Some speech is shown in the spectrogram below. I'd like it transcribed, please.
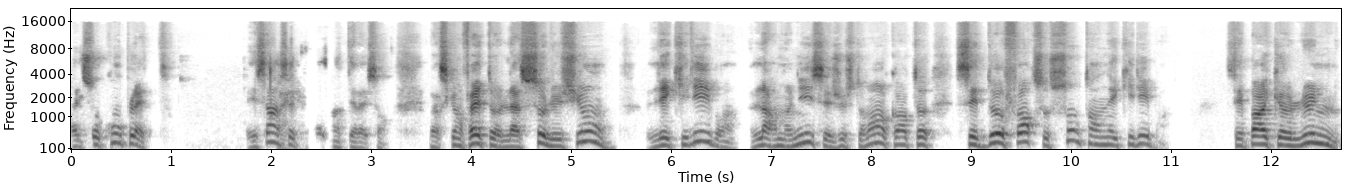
elles se complètent. Et ça, c'est très intéressant. Parce qu'en fait, la solution, l'équilibre, l'harmonie, c'est justement quand ces deux forces sont en équilibre. C'est pas que l'une,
